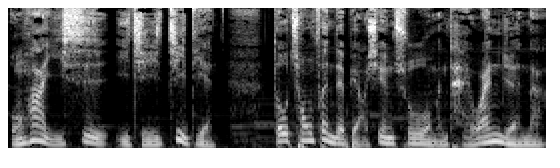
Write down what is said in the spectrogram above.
文化仪式以及祭典，都充分的表现出我们台湾人呐。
